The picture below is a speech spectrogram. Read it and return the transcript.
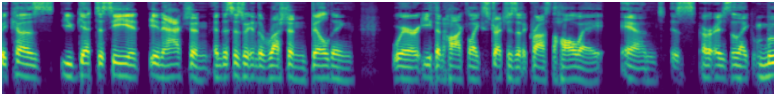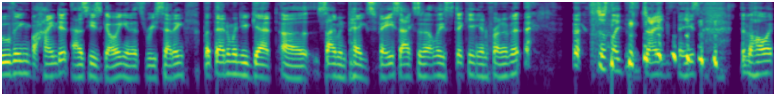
because you get to see it in action. And this is in the Russian building where Ethan Hawke like stretches it across the hallway and is or is like moving behind it as he's going and it's resetting. But then when you get uh Simon Pegg's face accidentally sticking in front of it, it's just like this giant face in the hallway.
